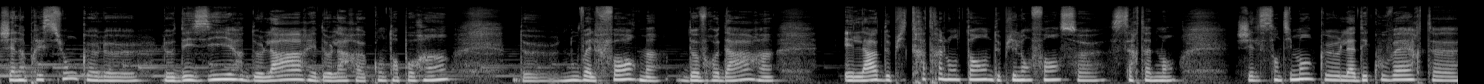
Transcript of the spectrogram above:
J'ai l'impression que le, désir de l'art et de l'art contemporain, de nouvelles formes d'œuvres d'art, est là depuis très très longtemps, depuis l'enfance euh, certainement. J'ai le sentiment que la découverte euh,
